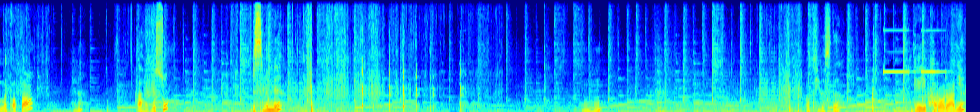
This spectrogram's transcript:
متقطعة. هنا. أهو بصوا. بسم الله. مهم. اطفي بس ده. جايب حرارة عالية.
